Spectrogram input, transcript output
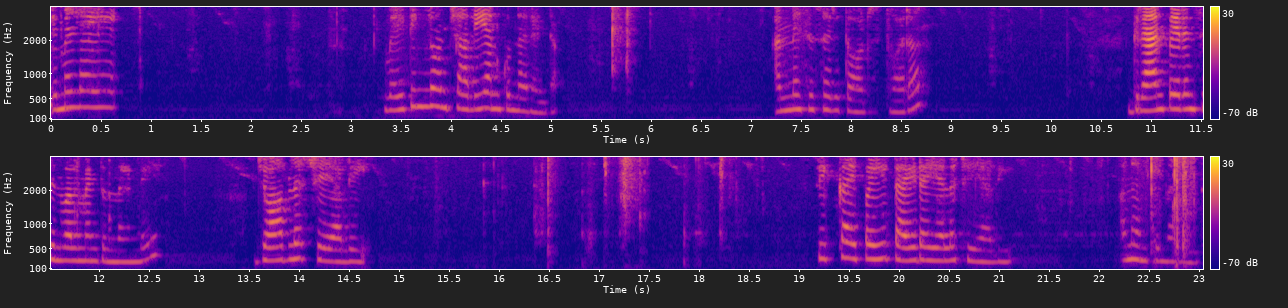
మిమ్మల్ని వెయిటింగ్లో ఉంచాలి అనుకున్నారంట. అన్నెసెసరీ థాట్స్ ద్వారా గ్రాండ్ పేరెంట్స్ ఇన్వాల్వ్మెంట్ ఉందండి. జాబ్లెస్ చేయాలి. సిక్ అయిపోయి టైర్డ్ అయ్యేలా చేయాలి అని అనుకున్నారంట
